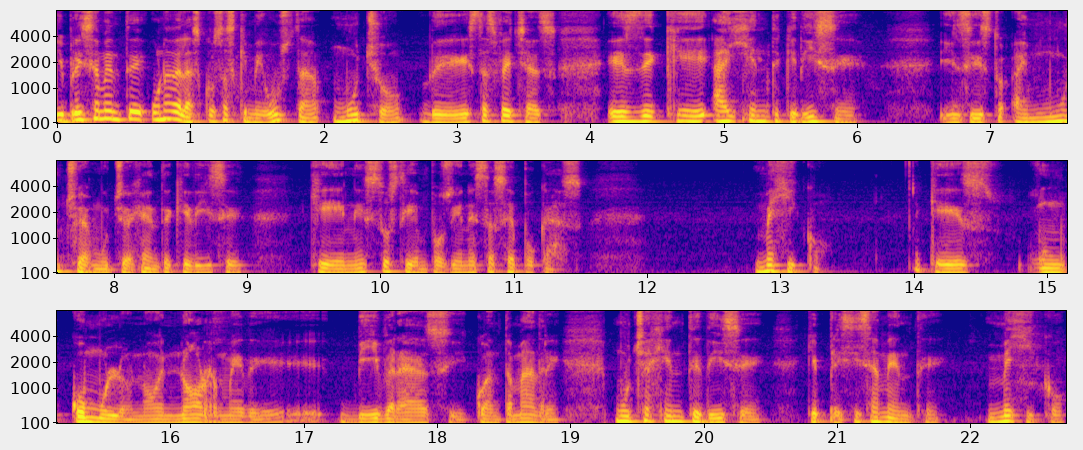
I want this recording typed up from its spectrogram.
Y precisamente una de las cosas que me gusta mucho de estas fechas es de que hay gente que dice, insisto, hay mucha, mucha gente que dice que en estos tiempos y en estas épocas, México, que es un cúmulo no enorme de vibras y cuanta madre, mucha gente dice que precisamente México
